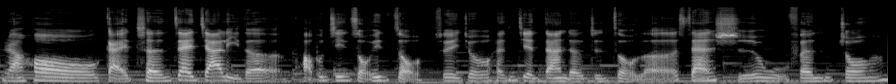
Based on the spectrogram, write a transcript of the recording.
然后改成在家里的跑步机走一走，所以就很简单的只走了三十五分钟，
